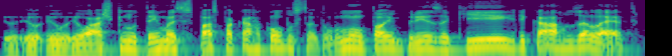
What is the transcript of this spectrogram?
eu, eu, eu acho que não tem mais espaço para carro combustão, então vou montar uma empresa aqui de carros elétricos.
